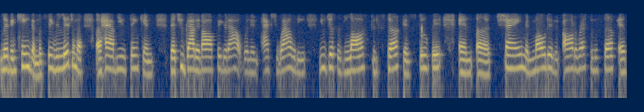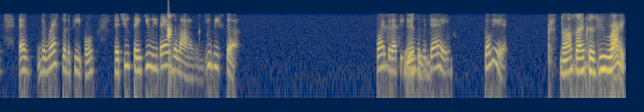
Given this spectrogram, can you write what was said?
living kingdom, but see, religion will, will have you thinking that you got it all figured out, when in actuality, you just as lost and stuck and stupid and uh shame and motive and all the rest of the stuff as as the rest of the people that you think you evangelizing. You be stuck, right? But at the end of the day, go ahead. No, I'm saying because you're right.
